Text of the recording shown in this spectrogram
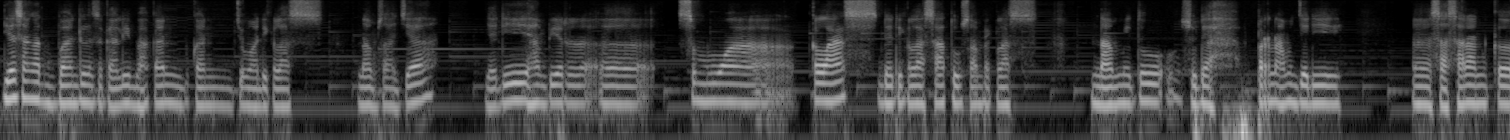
Dia sangat bandel sekali, bahkan bukan cuma di kelas 6 saja. Jadi hampir uh, semua kelas dari kelas 1 sampai kelas 6 itu sudah pernah menjadi uh, sasaran ke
